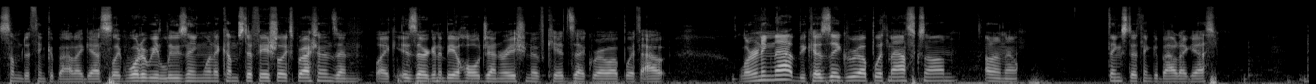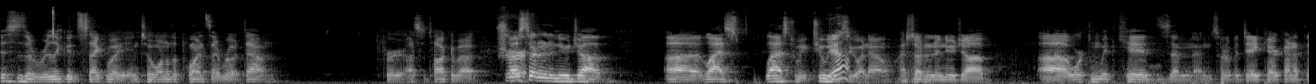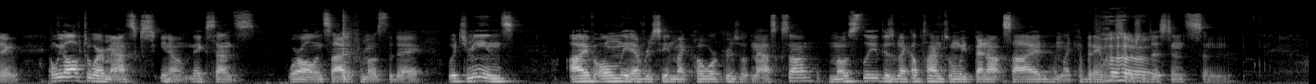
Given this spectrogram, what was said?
something to think about, I guess. Like, what are we losing when it comes to facial expressions, and like, is there going to be a whole generation of kids that grow up without learning that because they grew up with masks on? I don't know. Things to think about, I guess. This is a really good segue into one of the points I wrote down for us to talk about. So I started a new job uh, last last week, two weeks Yeah. ago now. I started a new job uh, working with kids and, and sort of a daycare kind of thing. And we all have to wear masks, you know, makes sense. We're all inside for most of the day, which means I've only ever seen my coworkers with masks on. Mostly, there's been a couple times when we've been outside and like have been able to social distance and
